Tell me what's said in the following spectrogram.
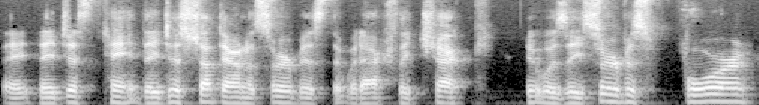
They they just came, they just shut down a service that would actually check. It was a service for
